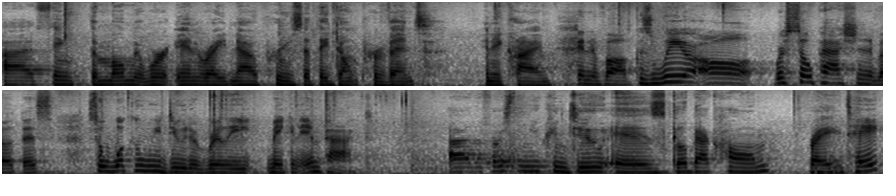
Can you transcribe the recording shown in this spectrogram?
I think the moment we're in right now proves that they don't prevent any crime. Get involved, because we are all, we're so passionate about this. So what can we do to really make an impact? Uh, the first thing you can do is go back home, right? Take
